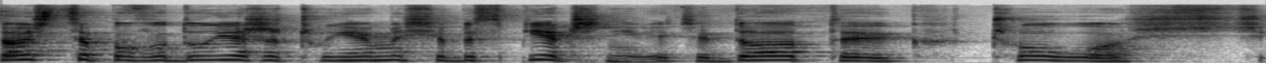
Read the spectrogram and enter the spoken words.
Coś, co powoduje, że czujemy się bezpiecznie. Wiecie, dotyk, czułość,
